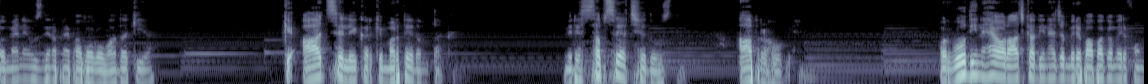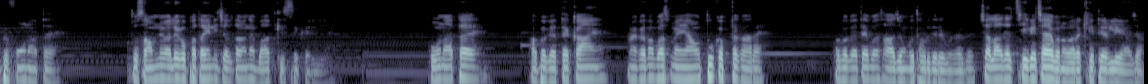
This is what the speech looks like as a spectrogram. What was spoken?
और मैंने उस दिन अपने पापा को वादा किया कि आज से लेकर के मरते दम तक मेरे सबसे अच्छे दोस्त आप रहोगे। और वो दिन है और आज का दिन है जब मेरे पापा का मेरे फ़ोन पे फ़ोन आता है। तो सामने वाले को पता ही नहीं चलता मैंने बात किससे करी है। फ़ोन आता है, पापा कहते हैं, कहाँ है? मैं कहता हूँ, बस मैं यहाँ हूँ, तू कब तक आ रहा है? पापा कहते हैं, बस आ जाऊँगा थोड़ी देर में, कहते चल आ जा, ठीक है, चाय बनवा रखी तेरे लिए आ जा।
